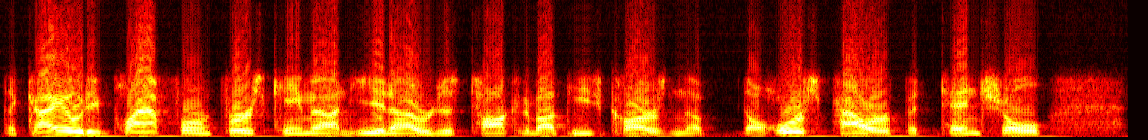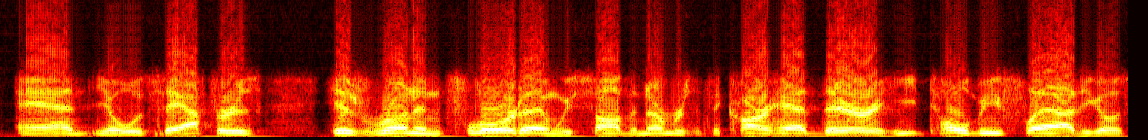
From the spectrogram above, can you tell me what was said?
the Coyote platform first came out, and he and I were just talking about these cars and the the horsepower potential, and you know, let's say after his his run in Florida and we saw the numbers that the car had there, he told me flat out, he goes,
